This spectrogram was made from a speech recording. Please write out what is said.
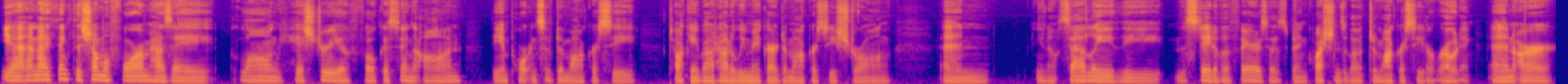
Yeah, and I think the Schemel Forum has a long history of focusing on the importance of democracy, talking about how do we make our democracy strong. And, you know, sadly, the, the state of affairs has been questions about democracy eroding. And our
